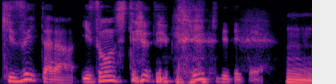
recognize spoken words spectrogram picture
気づいたら依存してるというか元気出てて、うん。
